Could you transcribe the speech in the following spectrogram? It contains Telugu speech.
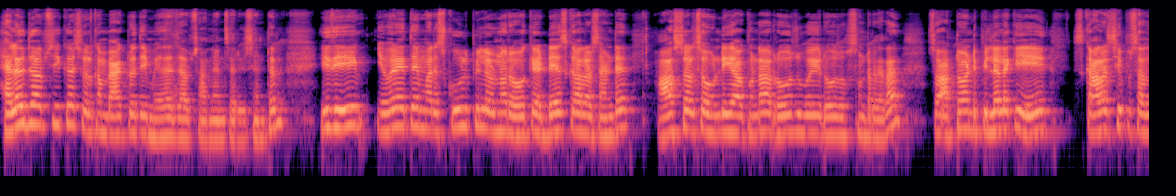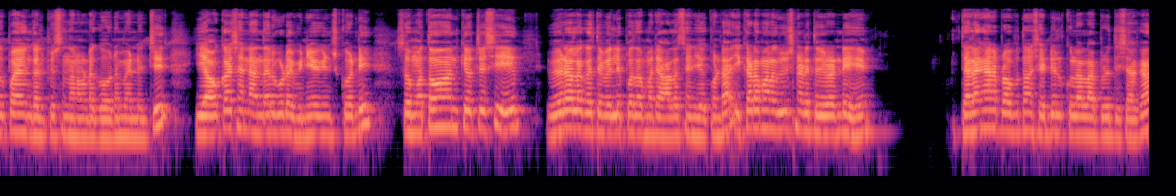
Hello job seekers welcome back to the Medha jobs online service center ఇది ఎవరైతే మరి స్కూల్ పిల్లలు ఉన్నారో ఓకే డే స్కాలర్స్ అంటే హాస్టల్స్ ఉండి కాకుండా రోజు పోయి రోజు వస్తుంటారు కదా. సో అటువంటి పిల్లలకి స్కాలర్షిప్ సదుపాయం కల్పిస్తుంది అనమాట గవర్నమెంట్ నుంచి. ఈ అవకాశాన్ని అందరూ కూడా వినియోగించుకోండి. సో మొత్తానికి వచ్చేసి వివరాలకు అయితే వెళ్ళిపోదాం మరి ఆలస్యం చేయకుండా. ఇక్కడ మనం చూసినట్టయితే చూడండి తెలంగాణ ప్రభుత్వం షెడ్యూల్ కులాల అభివృద్ధి శాఖ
